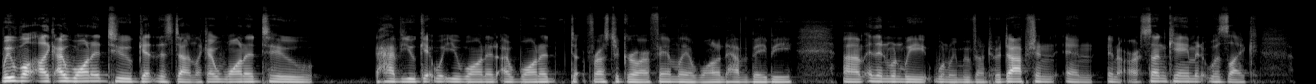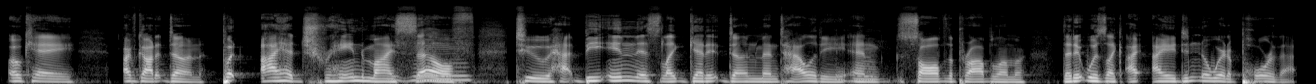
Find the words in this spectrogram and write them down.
we want, like, I wanted to get this done. Like, I wanted to have you get what you wanted. I wanted to, for us to grow our family. I wanted to have a baby. Um, and then when we when we moved on to adoption and and our son came, it was like, okay, I've got it done. I had trained myself Mm-hmm. to ha- be in this like get it done mentality Mm-hmm. and solve the problem. That it was like I, I didn't know where to pour that.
